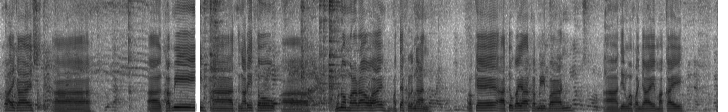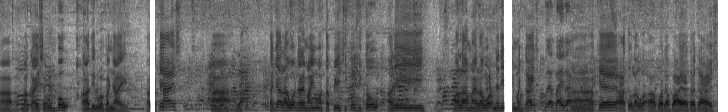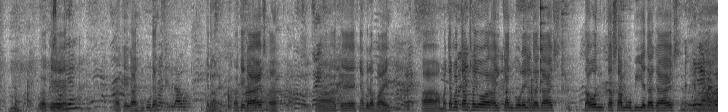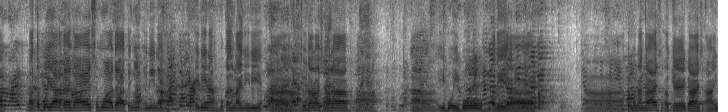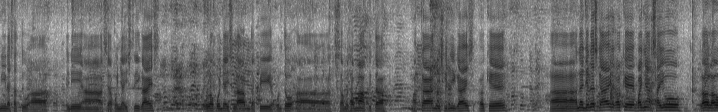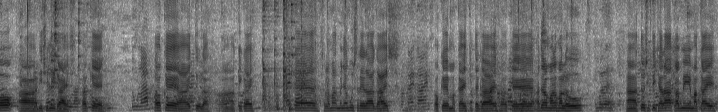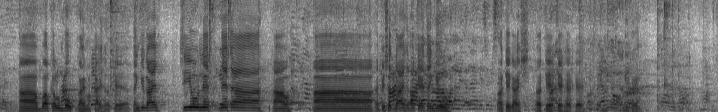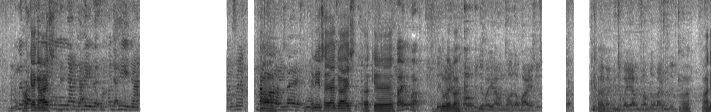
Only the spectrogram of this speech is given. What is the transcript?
Hai guys, uh, uh, kami uh, tengah rito uh, muno mararaw ay mata kelengan. Oke, atau gaya kami ban uh, di rumah Panjai makai uh, makai serumpu uh, di rumah Panjai. Oke guys, uh, la, taja lawak dari mayu tapi siko-siko hari malam mai lawaknya di mayu guys. Boleh. Ah, oke, atau lawak uh, buat ada ada guys. Oke. Oke guys, engkau dah. Oke guys. Ah, ah, oke, nya berdabai. Ah, macam-macam sayur ikan goreng ada guys. Daun kasam ubi ada guys. Ah, atau boya ada guys. Semua ada. Tengok inilah. Inilah bukan lain ini ah, saudara-saudara ah, ah, ibu-ibu dari ah, Ah, orang guys, oke okay, guys, ah inilah satu ah ini ah saya punya istri guys. Walaupun punya Islam tapi untuk ah sama-sama kita makan di sini guys, oke. Okay. Ah, anda jelas guys, oke okay, banyak sayur lauk-lauk ah di sini guys, oke. Okay. Oke, okay, ah itulah, ah, oke okay, guys. Oke, okay, selamat menyambut selera guys. Oke, okay, makai kita guys. Oke, okay. ada malu-malu. Ah, tu siti cara kami makai uh, berkelompok guys makai. Oke, okay. thank you guys. See you next next uh, uh, uh, episode guys. Oke, okay, thank you. Oke okay, guys. Oke, okay, oke, okay, oke. Okay. Oke. Okay. Oke okay, guys. Ah, ini saya guys, oke. Okay. Dulu dulu. Kalau bini bayang, nyawa dah baik. Bini bayang, nyawa dah baik. Ah,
